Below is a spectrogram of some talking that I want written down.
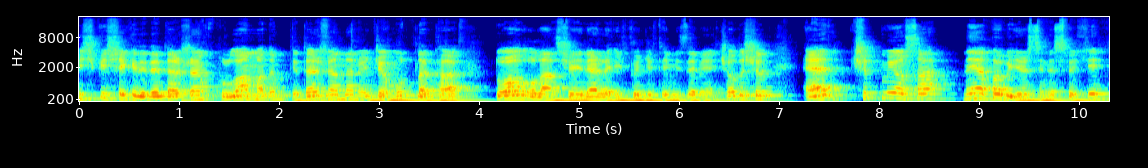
Hiçbir şekilde deterjan kullanmadım. Deterjandan önce mutlaka doğal olan şeylerle ilk önce temizlemeye çalışın. Eğer çıkmıyorsa ne yapabilirsiniz peki?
